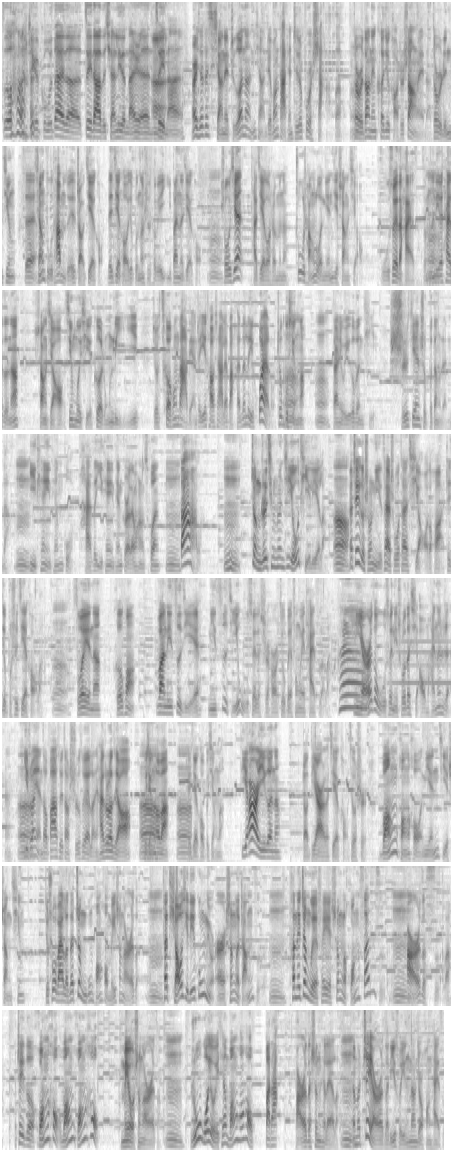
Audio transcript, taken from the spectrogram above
做 这个古代的最大的权力的男人啊最难。而且他想那辙呢，你想这帮大臣这都不是傻子，都是当年科举考试上来的，都是人精，对，想堵他们嘴得找借口，这借口就不能是特别一般的借口。嗯首先，他借口什么呢？朱常洛年纪尚小，五岁的孩子怎么能立为太子呢？尚小，经不起各种礼仪，就是册封大典这一套下来，把孩子累坏了，这不行啊。嗯但是有一个问题，时间是不等人的，嗯一天一天过，孩子一天一天个儿在往上窜，嗯大了，嗯正值青春期，有体力了。嗯那这个时候你再说他小的话，这就不是借口了。嗯所以呢，何况万历自己，你自己五岁的时候就被封为太子了。嗯，你儿子五岁，你说他小，我们还能忍。嗯一转眼到八岁到十岁了，你还说他小，嗯不行了吧？这嗯借口不行了。第二一个呢，找第二个借口就是王皇后年纪尚轻，就说白了，她正宫皇后没生儿子，嗯她调戏了一宫女儿，生了长子。嗯她那郑贵妃生了皇三子，嗯二儿子死了。这个皇后王皇后没有生儿子。嗯如果有一天王皇后吧嗒把儿子生下来了，嗯那么这儿子理所应当就是皇太子，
